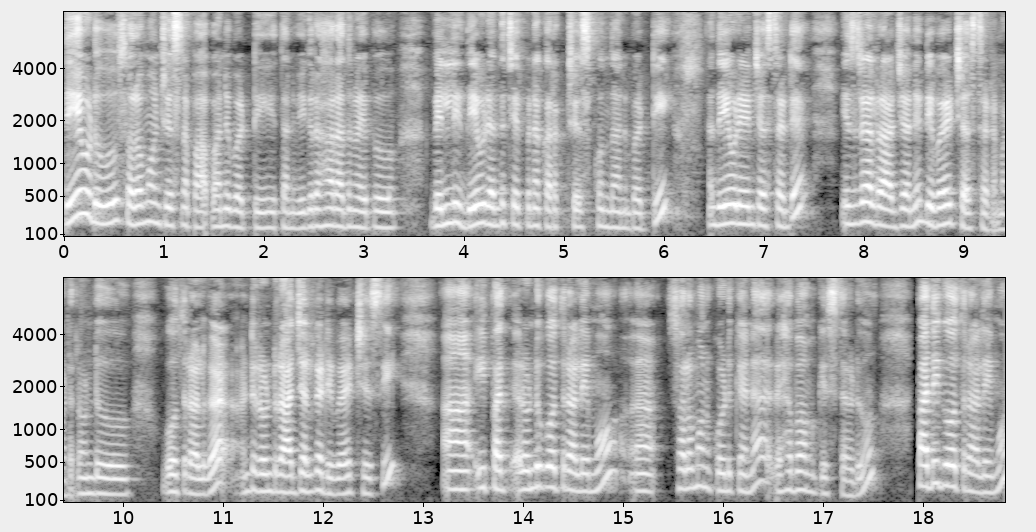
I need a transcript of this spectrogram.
దేవుడు సొలమోన్ చేసిన పాపాన్ని బట్టి తన విగ్రహారాధన వైపు వెళ్ళి దేవుడు ఎంత చెప్పినా కరెక్ట్ చేసుకున్న దాన్ని బట్టి దేవుడు ఏం చేస్తాడంటే ఇజ్రాయెల్ రాజ్యాన్ని డివైడ్ చేస్తాడనమాట రెండు గోత్రాలుగా అంటే రెండు రాజ్యాలుగా డివైడ్ చేసి ఈ పది రెండు గోత్రాలేమో సొలమోన్ కొడుకైన రెహబాంకి ఇస్తాడు. పది గోత్రాలేమో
